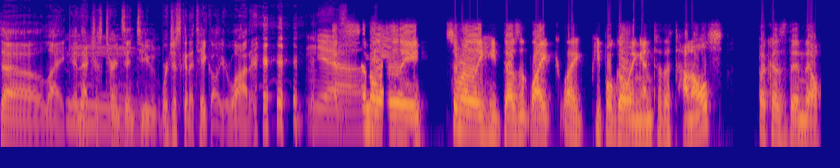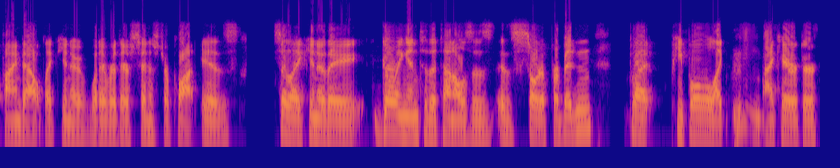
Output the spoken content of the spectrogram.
So like, and that just turns into Mm. we're just going to take all your water. yeah, And similarly, similarly, he doesn't like like people going into the tunnels because then they'll find out like you know whatever their sinister plot is. So like you know they going into the tunnels is is sort of forbidden, but people like my character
